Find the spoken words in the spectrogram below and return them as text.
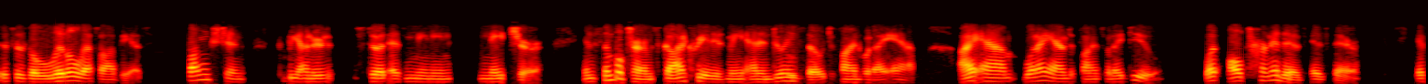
This is a little less obvious. Function could be understood as meaning nature. In simple terms, God created me, and in doing so, defined what I am. I am what I am defines what I do. What alternative is there? If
